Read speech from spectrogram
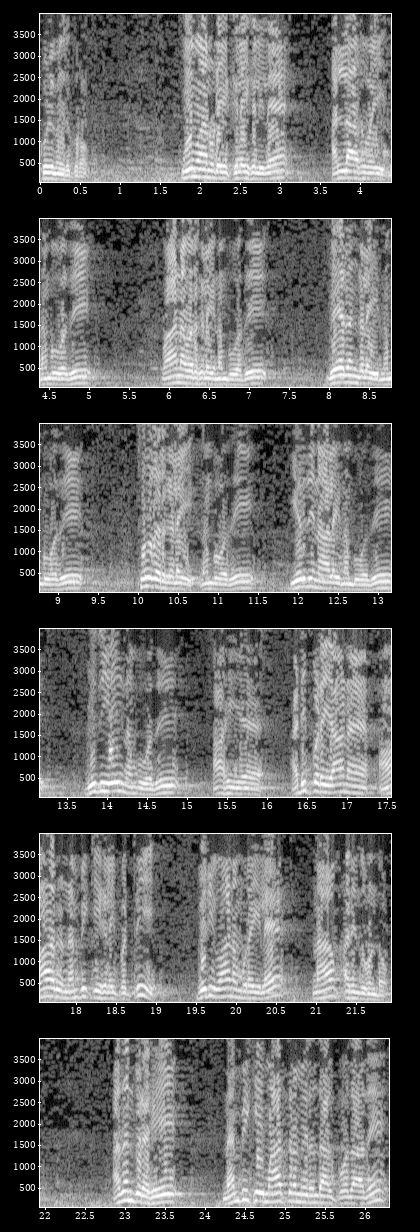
குழுமி இருக்கிறோம். ஈமானுடைய கிளைகளிலே அல்லாஹுவை நம்புவது வானவர்களை நம்புவது வேதங்களை நம்புவது தூதர்களை நம்புவது இறுதி நாளை நம்புவது விதியை நம்புவது ஆகிய அடிப்படையான ஆறு நம்பிக்கைகளை பற்றி விரிவான முறையில நாம் அறிந்து கொண்டோம். அதன் பிறகு நம்பிக்கை மாத்திரம் இருந்தால் போதாது.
